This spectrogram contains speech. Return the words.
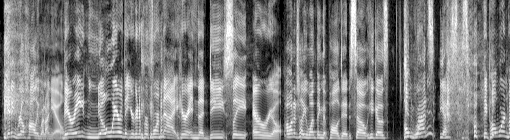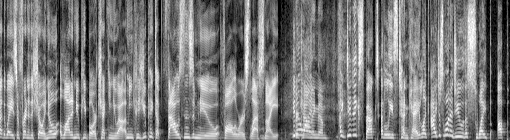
I'm getting real Hollywood on you. There ain't nowhere that you're going to perform that here in the DC area. I want to tell you one thing that Paul did. So he goes, Paul "Congrats!" Warden? Yes. Hey, Paul Warden, by the way, is a friend of the show. I know a lot of new people are checking you out. I mean, because you picked up thousands of new followers last night. You We're counting what? them. I did expect at least 10K. Like, I just want to do the swipe up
